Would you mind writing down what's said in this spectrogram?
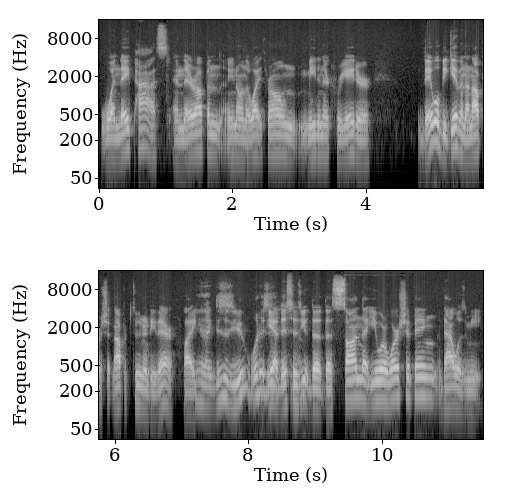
when they pass and they're up in you know on the white throne meeting their Creator, they will be given an, oppor- an opportunity there. Like You're like, this is you. What is yeah, it? this is you. The the sun that you were worshiping, that was me.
